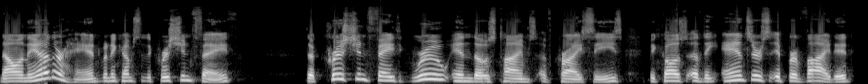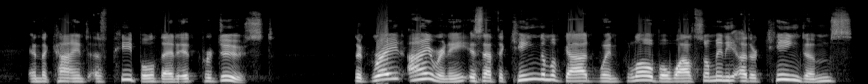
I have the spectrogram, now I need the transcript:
Now, on the other hand, when it comes to the Christian faith, the Christian faith grew in those times of crises because of the answers it provided and the kind of people that it produced. The great irony is that the kingdom of God went global while so many other kingdoms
